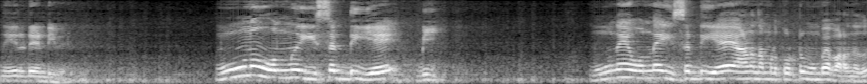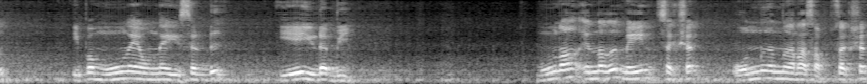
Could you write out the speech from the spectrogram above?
നേരിടേണ്ടി വരും. മൂന്ന് ഒന്ന് ഇസഡ് എ ബി. മൂന്ന് ഒന്ന് ഇസഡ് എ ആണ് നമ്മൾ തൊട്ട് മുമ്പേ പറഞ്ഞത്. ഇപ്പം മൂന്ന് ഒന്ന് ഇസഡ് എയുടെ ബി. മൂന്ന് എന്നത് മെയിൻ സെക്ഷൻ ഒന്ന് എന്ന് പറഞ്ഞ സബ് സെക്ഷൻ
